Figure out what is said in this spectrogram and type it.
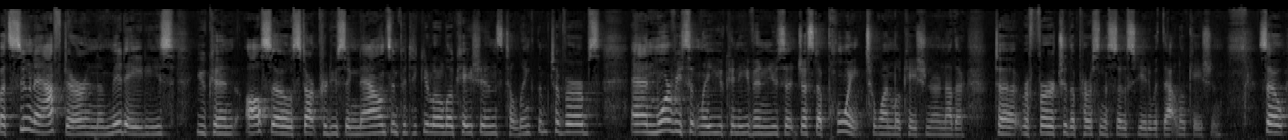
But soon after, in the mid 80s, you can also start producing nouns in particular locations to link them to verbs. And more recently, you can even use it just a point to one location or another to refer to the person associated with that location. So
